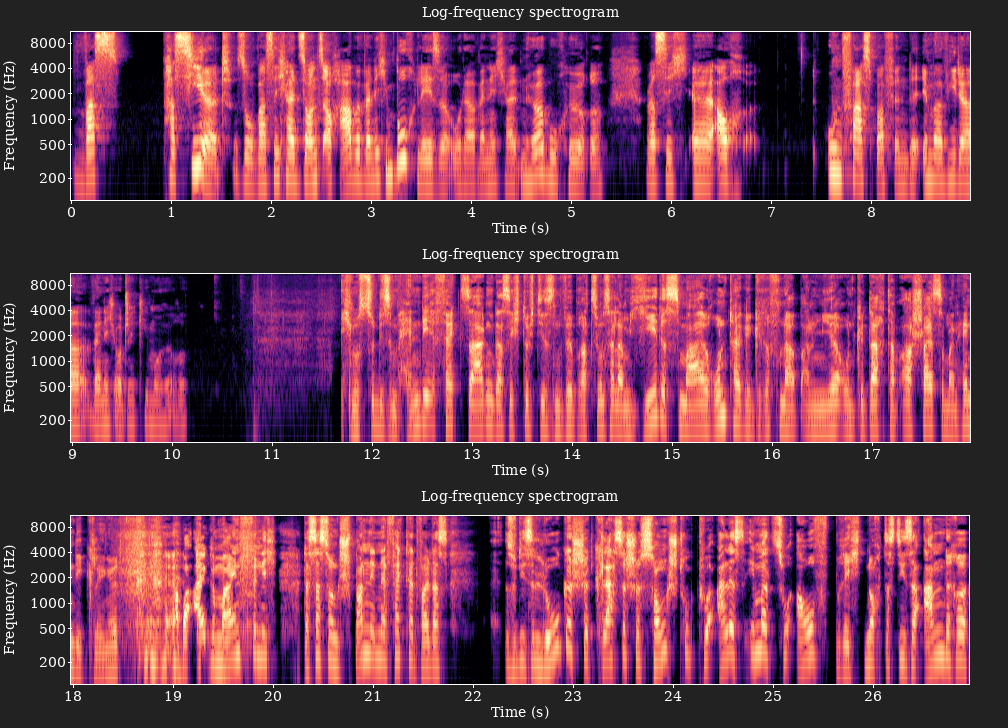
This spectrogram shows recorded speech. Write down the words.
was passiert, so was ich halt sonst auch habe, wenn ich ein Buch lese oder wenn ich halt ein Hörbuch höre, was ich äh, auch unfassbar finde, immer wieder, wenn ich Oji Kimo höre. Ich muss zu diesem Handy-Effekt sagen, dass ich durch diesen Vibrationsalarm jedes Mal runtergegriffen habe an mir und gedacht habe, ach scheiße, mein Handy klingelt. Aber allgemein finde ich, dass das so einen spannenden Effekt hat, weil das so diese logische, klassische Songstruktur alles immer zu aufbricht. Noch, dass dieser andere,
